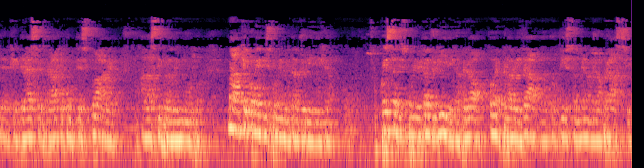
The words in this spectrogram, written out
eh, che deve essere tra l'altro contestuale alla stipula del mutuo, ma anche come disponibilità giuridica. Questa disponibilità giuridica però, come per la verità ho visto almeno nella prassi,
